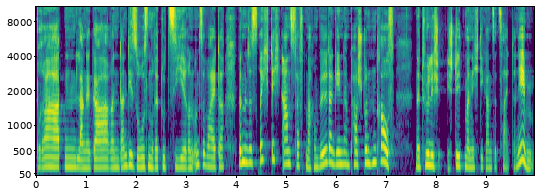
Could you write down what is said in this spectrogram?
braten, lange garen, dann die Soßen reduzieren und so weiter. Wenn man das richtig ernsthaft machen will, dann gehen da ein paar Stunden drauf. Natürlich steht man nicht die ganze Zeit daneben.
